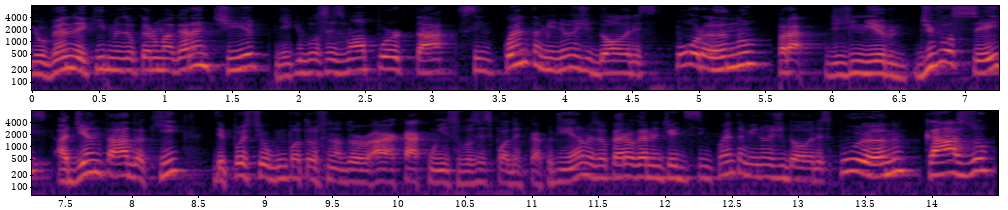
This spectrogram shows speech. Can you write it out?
eu vendo a equipe, mas eu quero uma garantia de que vocês vão aportar 50 milhões de dólares por ano para de dinheiro de vocês, adiantado aqui. Depois, se algum patrocinador arcar com isso, vocês podem ficar com o dinheiro, mas eu quero a garantia de 50 milhões de dólares por ano, caso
